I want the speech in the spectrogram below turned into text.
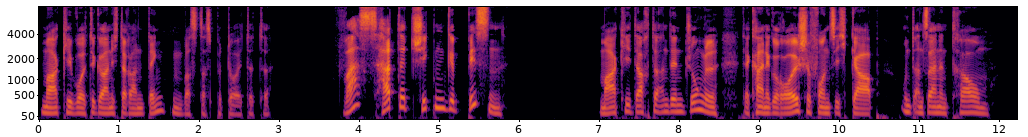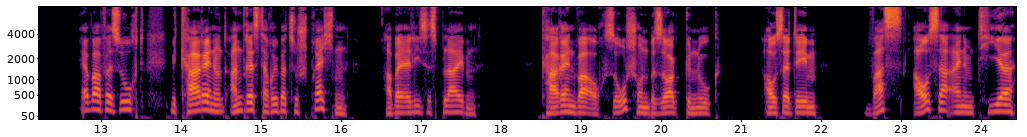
Maki wollte gar nicht daran denken, was das bedeutete. Was hatte Chicken gebissen? Maki dachte an den Dschungel, der keine Geräusche von sich gab, und an seinen Traum. Er war versucht, mit Karen und Andres darüber zu sprechen, aber er ließ es bleiben. Karen war auch so schon besorgt genug. Außerdem, was außer einem Tier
